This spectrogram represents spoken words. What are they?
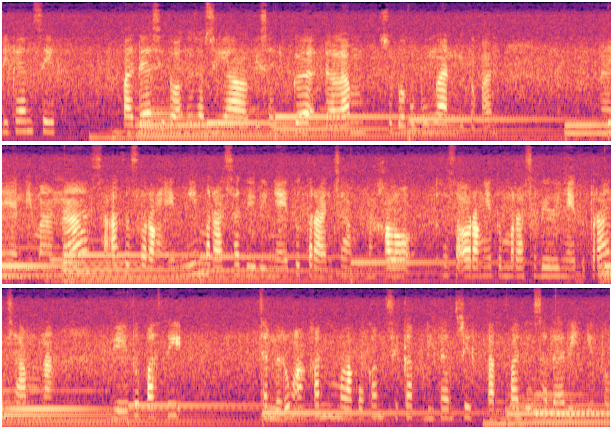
defensif pada situasi sosial bisa juga dalam sebuah hubungan gitu kan Nah, yang di mana saat seseorang ini merasa dirinya itu terancam. Nah, kalau seseorang itu merasa dirinya itu terancam, nah dia itu pasti cenderung akan melakukan sikap defensif tanpa dia sadari gitu.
